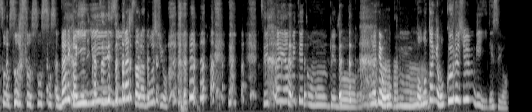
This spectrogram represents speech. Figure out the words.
そうそうそうそうそうそう誰か言い言い何言い出したらどうしよう。絶対やめてと思うけど、いやでも、うん、もう本当に送る準備ですよ。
